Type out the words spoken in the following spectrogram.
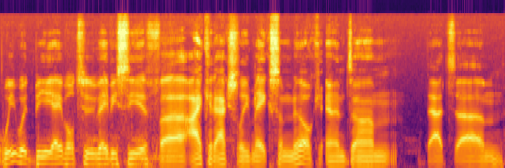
We would be able to maybe see if uh, I could actually make some milk, and um, that's um,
